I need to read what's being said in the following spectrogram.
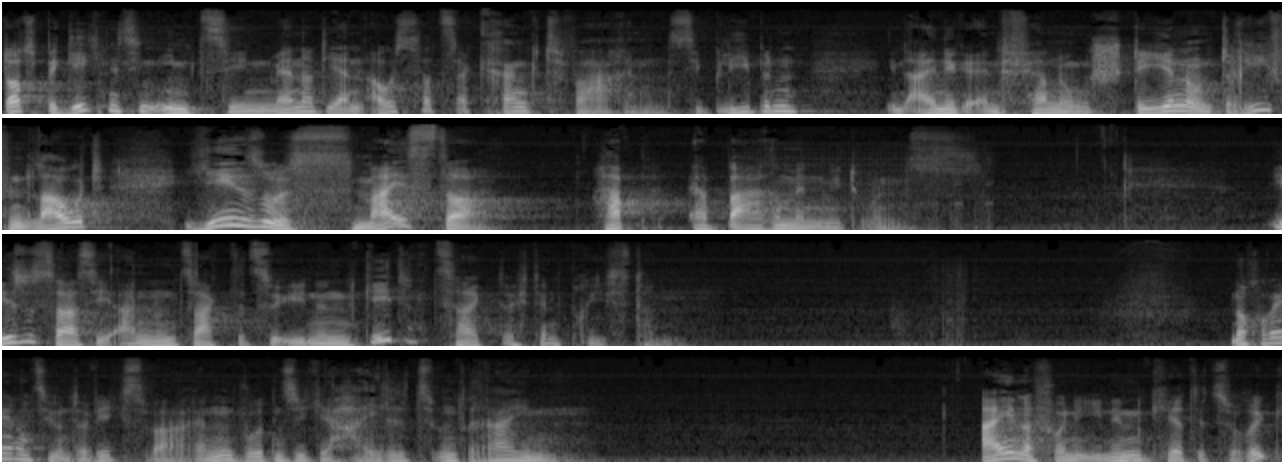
Dort begegneten ihm zehn Männer, die an Aussatz erkrankt waren. Sie blieben in einiger Entfernung stehen und riefen laut, Jesus, Meister, hab Erbarmen mit uns. Jesus sah sie an und sagte zu ihnen, geht und zeigt euch den Priestern. Noch während sie unterwegs waren, wurden sie geheilt und rein. Einer von ihnen kehrte zurück,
